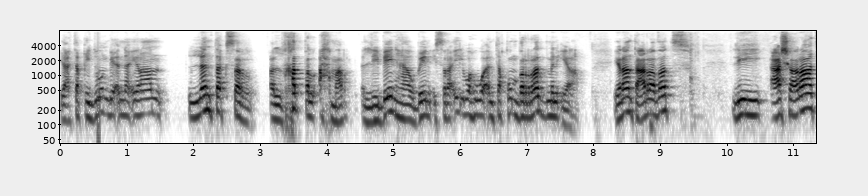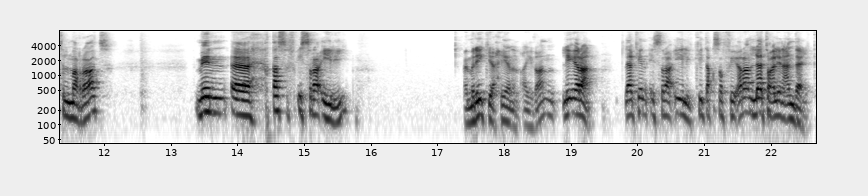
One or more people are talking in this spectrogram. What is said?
يعتقدون بأن إيران لن تكسر الخط الأحمر اللي بينها وبين إسرائيل وهو أن تقوم بالرد من إيران. إيران تعرضت لعشرات المرات من آه، قصف إسرائيلي أمريكي أحيانا أيضا لإيران. لكن إسرائيل كي تقصف في إيران لا تعلن عن ذلك.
